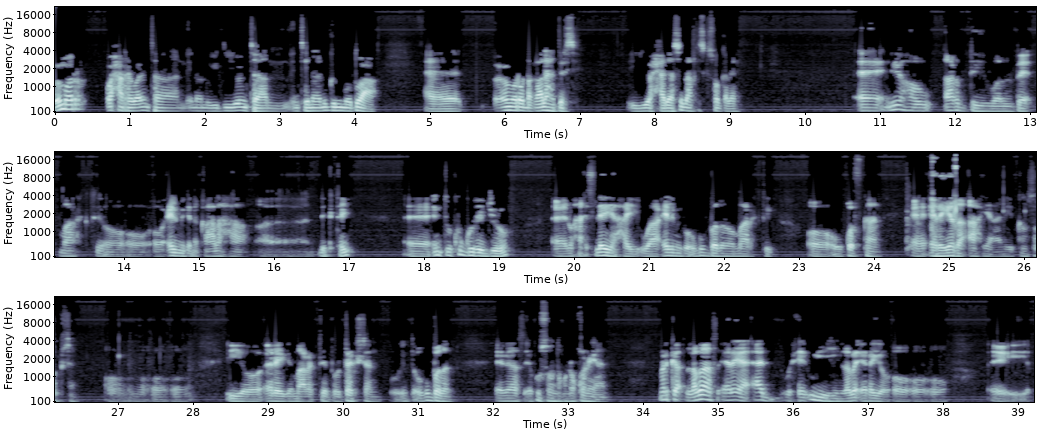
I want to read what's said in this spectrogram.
Cumar waxaan rabaa intaan inaan weydiiyo intaan intaynaan u gelin mawduuca cumar oo dhaqaalaha darse iyo xadaasada halkiis ka soo galeen. Niyahow arday walbe maaragtay oo cilmiga dhaqaalaha dhigtay intuu ku guda jiro waxaan is leeyahay waa cilmiga ugu badan oo maaragtay oo qofkan ereyada ah yani consumption iyo ereyga maaragtay production oo inta ugu badan ereyadaas ay ku soo noqnoqonayaan marka labadaas ereya aad waxay u yihiin laba erayo oo oo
